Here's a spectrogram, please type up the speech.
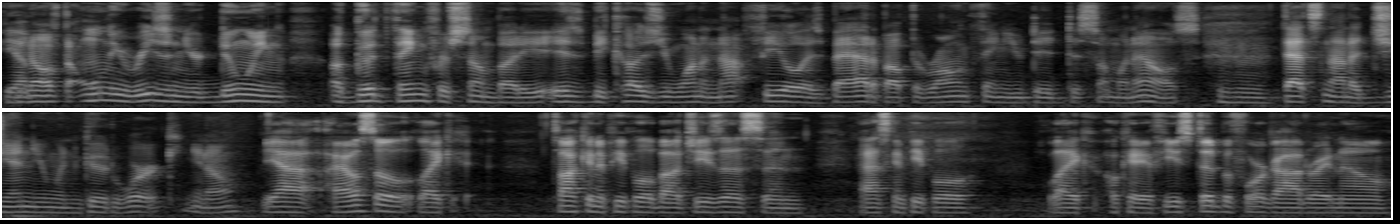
Yep. You know, if the only reason you're doing a good thing for somebody is because you want to not feel as bad about the wrong thing you did to someone else, Mm-hmm. that's not a genuine good work, you know? Yeah, I also like talking to people about Jesus and asking people like, okay, if you stood before God right now,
